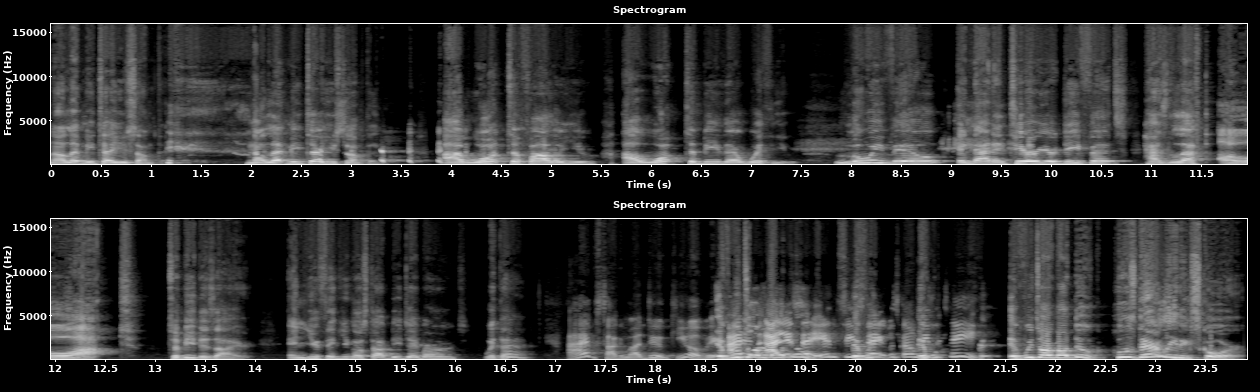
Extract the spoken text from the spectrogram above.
Now, let me tell you something. now, let me tell you something. I want to follow you. I want to be there with you. Louisville in that interior defense has left a lot to be desired. And you think you're going to stop DJ Burns with that? I was talking about Duke. You over here. I, didn't- I didn't say NC we- State was going to be we- the team. If we talk about Duke, who's their leading scorer?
